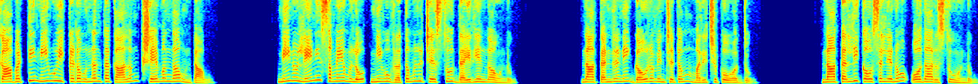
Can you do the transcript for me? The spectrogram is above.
కాబట్టి నీవు ఇక్కడ ఉన్నంతకాలం క్షేమంగా ఉంటావు. నేను లేని సమయములో నీవు వ్రతములు చేస్తూ ధైర్యంగా ఉండు. నా తండ్రిని గౌరవించటం మరిచిపోవద్దు. నా తల్లి కౌసల్యను ఓదారుస్తూ ఉండు.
